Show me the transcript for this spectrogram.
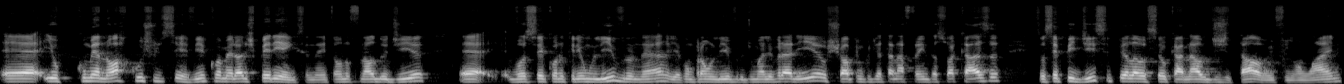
é, e o, com menor custo de servir, com a melhor experiência. Né? Então, no final do dia, é, você, quando queria um livro, né, ia comprar um livro de uma livraria, o shopping podia estar na frente da sua casa. Se você pedisse pelo seu canal digital, enfim, online,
